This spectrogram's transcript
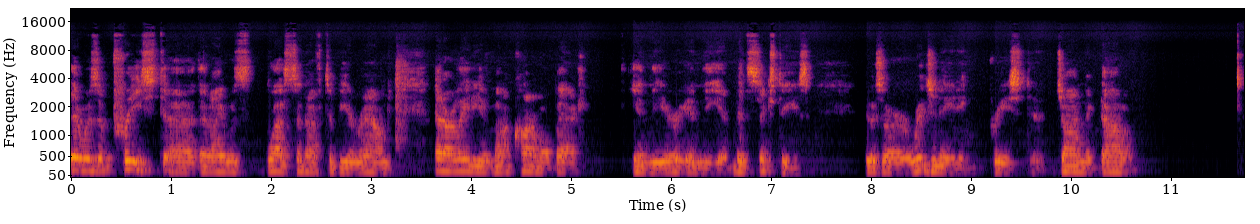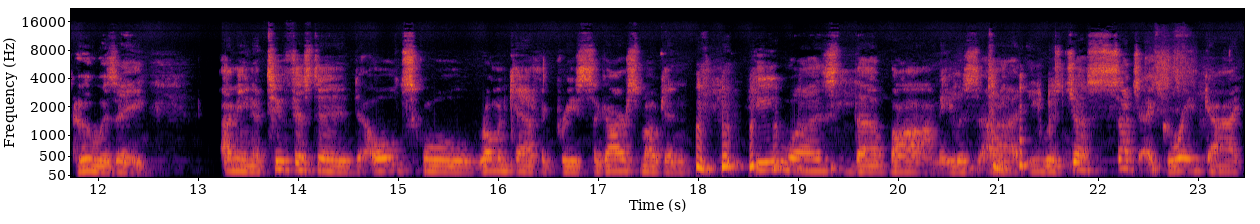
There was a priest uh, that I was blessed enough to be around at Our Lady of Mount Carmel back in the year in the mid '60s. It was our originating priest, John McDonald, who was a I mean, a two fisted, old school Roman Catholic priest, cigar smoking. he was the bomb. He was uh, he was just such a great guy,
